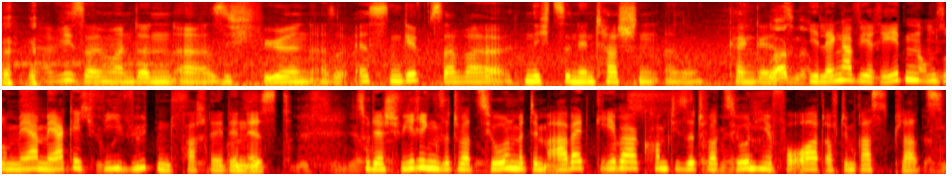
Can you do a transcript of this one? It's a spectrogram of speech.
Ja, wie soll man denn äh, sich fühlen? Also Essen gibt's, aber nichts in den Taschen, also kein Geld. Ладно. Je länger wir reden, umso mehr merke ich, wie wütend Fachredin ist. Zu der schwierigen Situation mit dem Arbeitgeber kommt die Situation hier vor Ort auf dem Rastplatz.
